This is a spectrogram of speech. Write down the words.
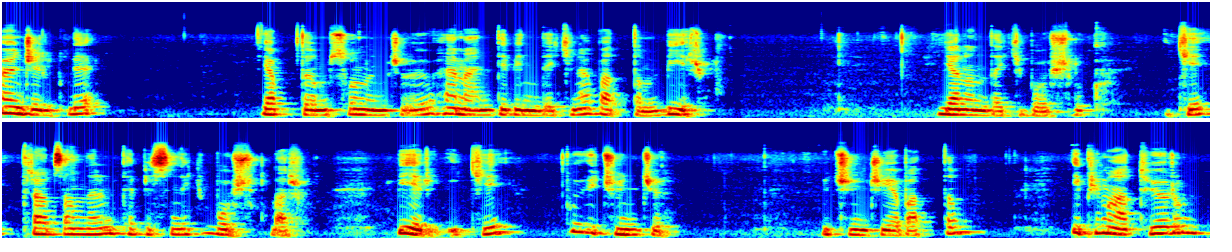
Öncelikle yaptığım sonuncuyu hemen dibindekine battım. 1 yanındaki boşluk 2 trabzanların tepesindeki boşluklar. 1 2 bu üçüncü. Üçüncüye battım. İpimi atıyorum.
